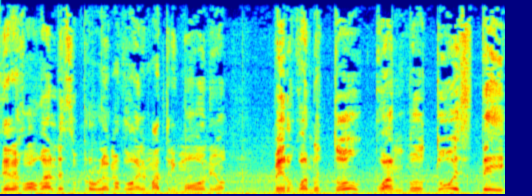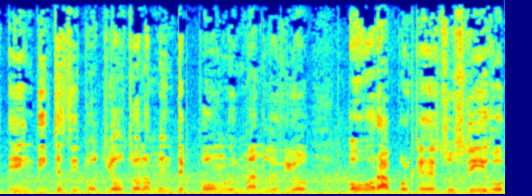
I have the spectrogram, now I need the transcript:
se dejó ahogar de sus problemas con el matrimonio. Pero cuando tú, cuando tú estés en dicha situación, solamente ponlo en manos de Dios. Ora porque Jesús dijo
